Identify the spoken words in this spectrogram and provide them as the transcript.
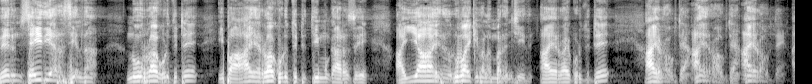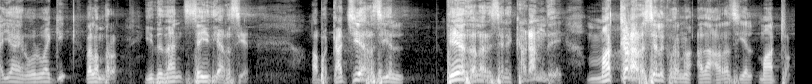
வெறும் செய்தி அரசியல் தான். நூறுரூவா கொடுத்துட்டு இப்போ ஆயிரம் ரூபா கொடுத்துட்டு திமுக அரசு ஐயாயிரம் ரூபாய்க்கு விளம்பரம் செய்யுது. ஆயிரம் ரூபாய் கொடுத்துட்டு ஆயிரம் ரூபா கொடுத்தேன் ஆயிரம் ரூபா கொடுத்தேன் ஆயிரம் ரூபா கொடுத்தேன் ஐயாயிரம் ரூபாய்க்கு விளம்பரம். இதுதான் செய்தி அரசியல். அப்போ கட்சி அரசியல் தேர்தல் அரசியலை கடந்து மக்கள் அரசியலுக்கு வரணும். அதான் அரசியல் மாற்றம்.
